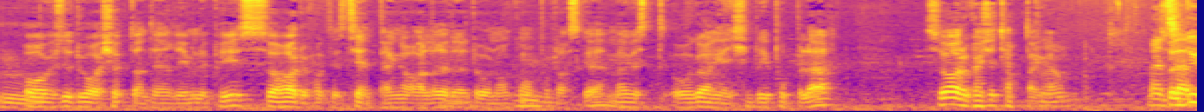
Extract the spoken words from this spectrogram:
Mm. Og hvis du da har kjøpt den til en rimelig pris, så har du faktisk tjent penger allerede da når den kommer på flaske. Men hvis årgangen ikke blir populær, så har du kanskje tapt penger. Men Så setter, du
